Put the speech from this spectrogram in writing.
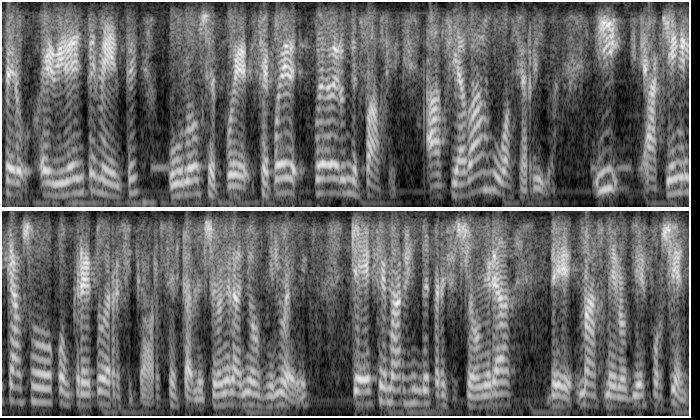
Pero evidentemente uno se puede, se puede, puede haber un desfase hacia abajo o hacia arriba. Y aquí en el caso concreto de Reficar se estableció en el año 2009 que ese margen de precisión era de más menos 10%.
